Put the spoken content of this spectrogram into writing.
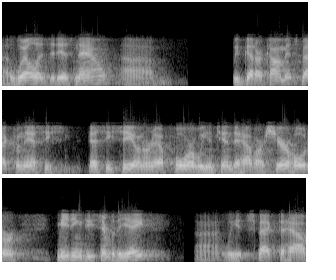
uh, well as it is now. Um, we've got our comments back from the SEC on our F4. We intend to have our shareholder meeting December the 8th. Uh, we expect to have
